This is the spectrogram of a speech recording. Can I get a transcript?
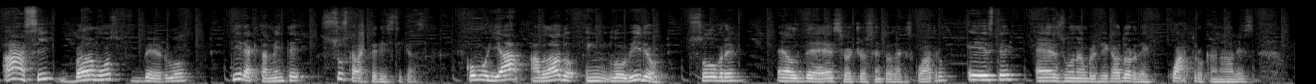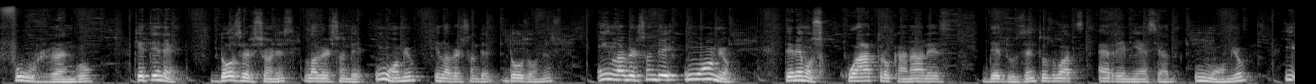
Así vamos a verlo directamente sus características. Como ya he hablado en los vídeos sobre el DS800X4, este es un amplificador de 4 canales full rango que tiene dos versiones, la versión de 1 ohmio y la versión de 2 ohmios. En la versión de 1 ohmio tenemos 4 canales de 200 watts RMS a 1 ohmio y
